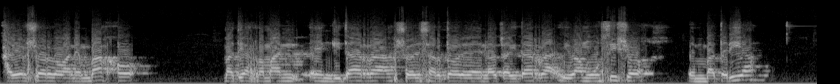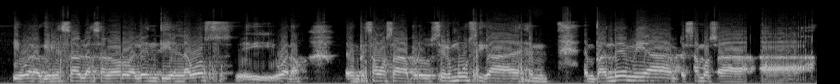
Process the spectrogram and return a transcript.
Javier Jorgovan en bajo, Matías Román en guitarra, Joel Sartore en la otra guitarra, Iván Musillo en batería y bueno, quien les habla, Salvador Valenti en la voz. Y bueno, empezamos a producir música en, pandemia, empezamos a,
